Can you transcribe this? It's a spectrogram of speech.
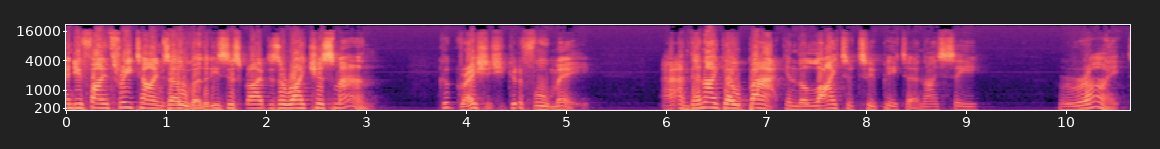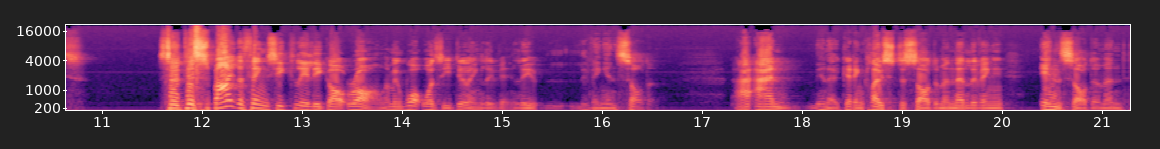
and you find three times over that he's described as a righteous man. Good gracious, you could have fooled me. And then I go back in the light of 2 Peter and I see Right. So, despite the things he clearly got wrong, I mean, what was he doing living, living in Sodom? Uh, and, you know, getting close to Sodom and then living in Sodom, and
